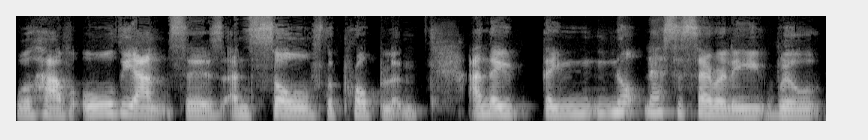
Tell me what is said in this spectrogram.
will have all the answers and solve the problem. And they they not necessarily will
